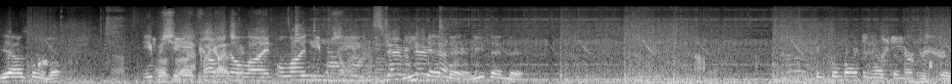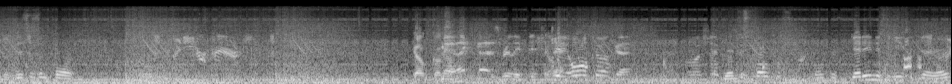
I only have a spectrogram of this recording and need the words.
Yeah, I'm coming, bro. APC right. coming online. Online, GDI APC. harvester Jeremy, Leave them Jeremy. there, leave them there. You can come back and help them after it's further. This is important. Go, go, Man, go. that guy's really bitching. Okay, Orca. Okay. Oh. Yeah, just focus. Focus. Get in if you need to, Jay, right?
